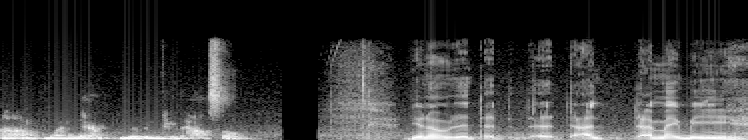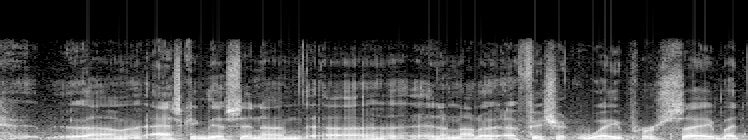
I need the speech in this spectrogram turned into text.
um, when they're moving through the household. You know, it, it, I, I may be um, asking this in a, uh, in a not a efficient way per se, but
